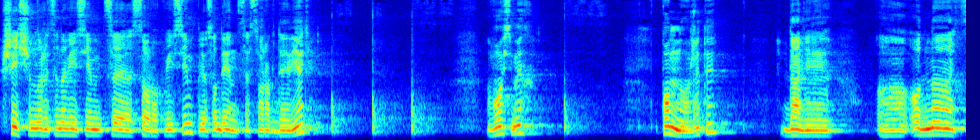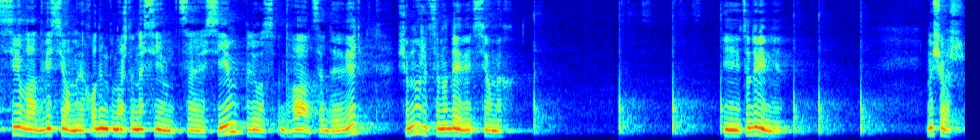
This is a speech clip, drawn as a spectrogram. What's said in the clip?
6, що множиться на 8, це 48, плюс 1 це 49. Восьмих. Помножити. Далі 1,2 сьомих. 1 помножити на 7 це 7, плюс 2 це 9, що множиться на 9 сьомих. І це дорівнює. Ну що ж,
